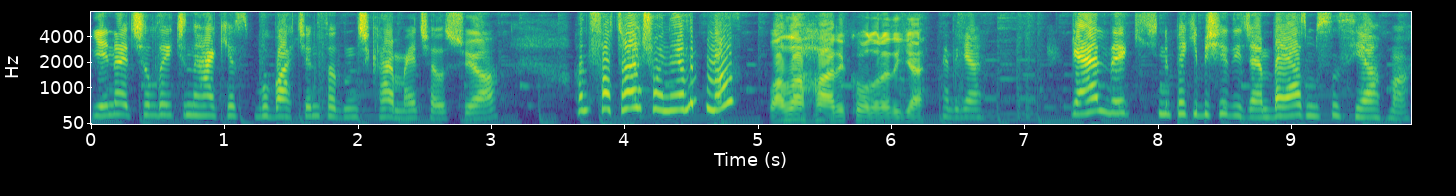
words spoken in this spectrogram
yeni açıldığı için herkes bu bahçenin tadını çıkarmaya çalışıyor. Hadi satranç oynayalım mı? Valla harika olur hadi gel. Hadi gel. Geldik. Şimdi peki bir şey diyeceğim. Beyaz mısın siyah mı?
